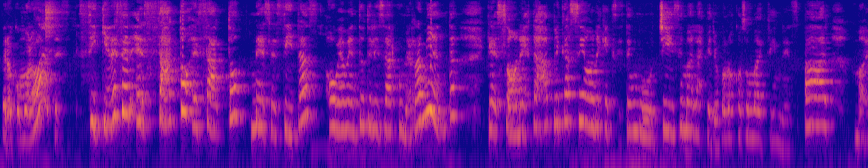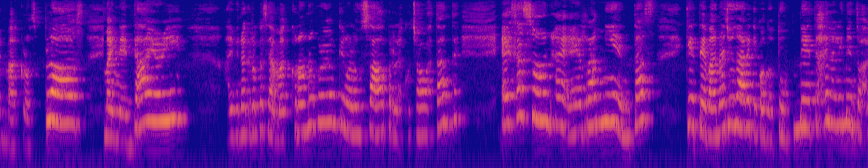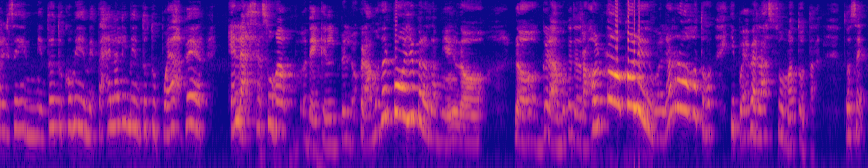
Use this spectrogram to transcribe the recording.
Pero ¿cómo lo haces? Si quieres ser exacto, exacto, necesitas obviamente utilizar una herramienta que son estas aplicaciones que existen muchísimas, las que yo conozco son MyFitnessPal, MyMacros Plus, MyNet Diary, hay una creo que se llama Chronogram que no la he usado pero la he escuchado bastante esas son eh, herramientas que te van a ayudar a que cuando tú metas el alimento, el seguimiento de tu comida y metas el alimento, tú puedas ver el hace suma de que los gramos del pollo, pero también los, los gramos que te trajo el brócoli el arroz, todo, y puedes ver la suma total. Entonces,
